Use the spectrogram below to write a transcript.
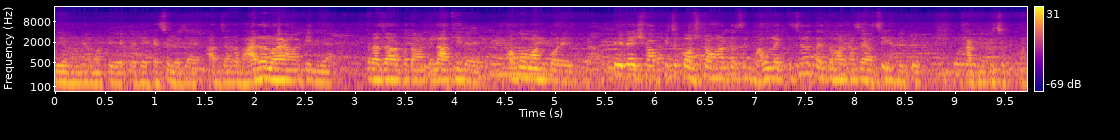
রিয়ামানি আমাকে রেখে চলে যায়। আর যারা ভাইরাল হয় আমাকে নিয়ে, তারা যাওয়ার পথে আমাকে লাথি দেয়, অপমান করে। তো এটাই সব কিছু কষ্ট আমার কাছে ভালো লাগতেছে না, তাই তোমার কাছে আছি, এখানে একটু থাকবে কিছুক্ষণ।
